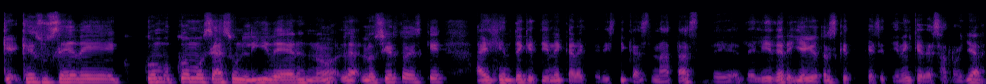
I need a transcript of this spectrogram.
qué, qué sucede, cómo, cómo se hace un líder, ¿no? lo cierto es que hay gente que tiene características natas de, de líder y hay otras que, que, se tienen que desarrollar,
